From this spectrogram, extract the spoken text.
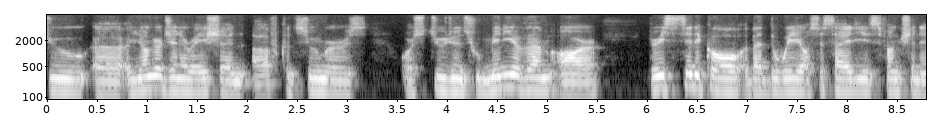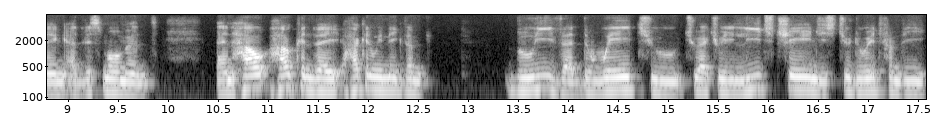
to uh, a younger generation of consumers or students who many of them are very cynical about the way our society is functioning at this moment? And how, how can they, how can we make them believe that the way to, to actually lead change is to do it from the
